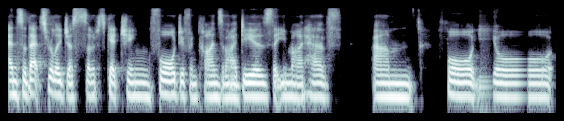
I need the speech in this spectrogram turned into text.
and so that's really just sort of sketching four different kinds of ideas that you might have um, for your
